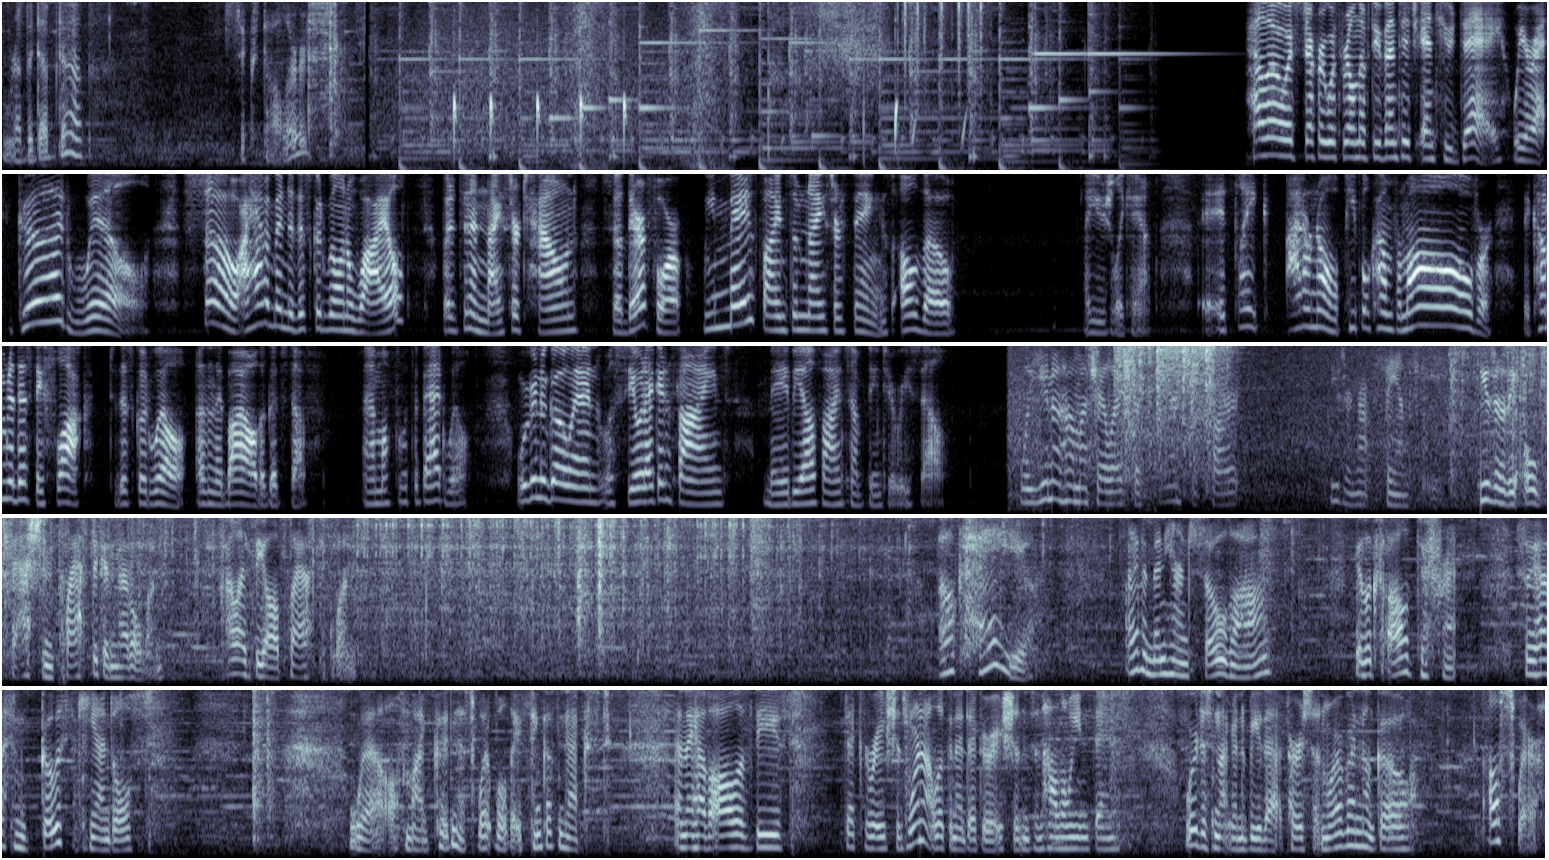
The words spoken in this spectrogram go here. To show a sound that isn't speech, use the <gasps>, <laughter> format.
Rub-a-dub-dub. Six dollars. Hello, it's Jeffrey with Real Nifty Vintage, and today we are at Goodwill. So, I haven't been to this Goodwill in a while, but it's in a nicer town, so therefore we may find some nicer things, although I usually can't. It's like, I don't know, people come from all over. They come to this, they flock to this Goodwill, and then they buy all the good stuff. And I'm off with the bad will. We're gonna go in, we'll see what I can find. Maybe I'll find something to resell. Well, you know how much I like the fancy part. These are not fancy. These are the old-fashioned plastic and metal ones. I like the all plastic ones. Okay. I haven't been here in so long. It looks all different. So you have some ghost candles. Well, my goodness, what will they think of next? And they have all of these decorations. We're not looking at decorations and Halloween things. We're just not going to be that person. We're going to go elsewhere.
